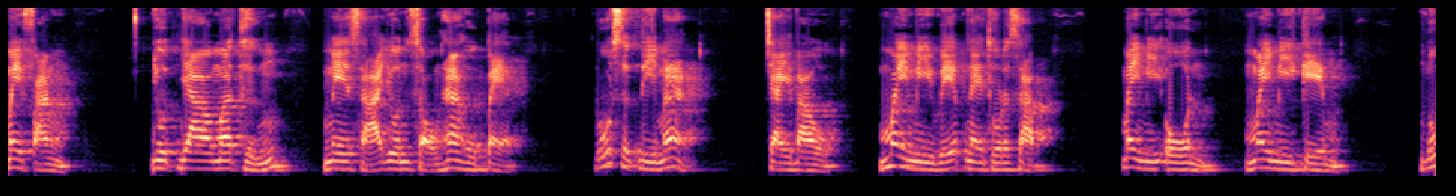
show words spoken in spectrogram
ไม่ฟัง หยุดยาวมาถึง เมษายน 2568 รู้สึกดีมาก ใจเบา ไม่มีเวฟในโทรศัพท์ ไม่มีโอน ไม่มีเกม หนู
